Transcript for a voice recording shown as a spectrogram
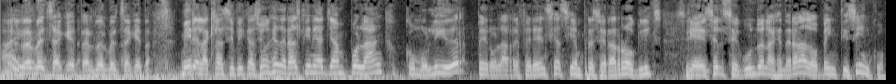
Ay, el duerme en chaqueta, el duerme en chaqueta. Mire, la clasificación general tiene a Jan Polanc como líder, pero la referencia siempre será Roglic, que es el segundo en la general a 2.25.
